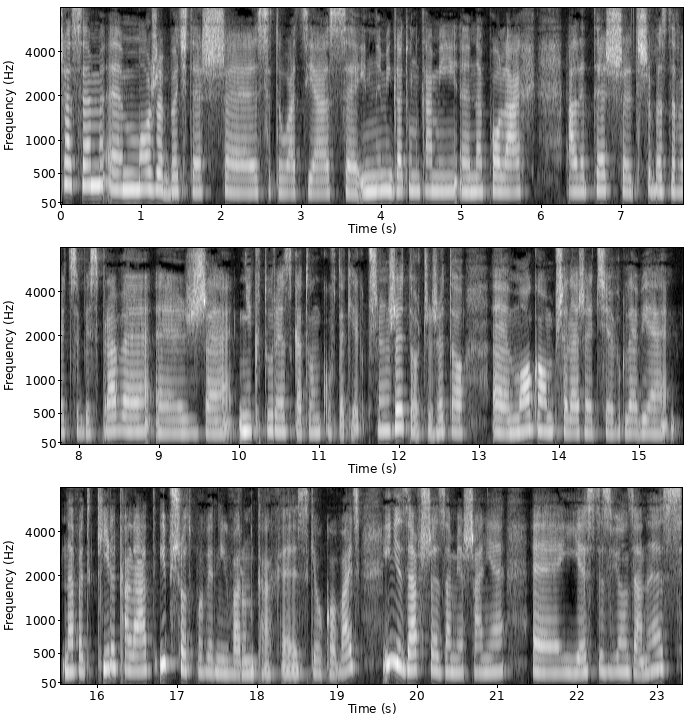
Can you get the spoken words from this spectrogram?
Czasem e, może być też e, sytuacja z innymi gatunkami e, na polach, ale też trzeba zdawać sobie sprawę, że niektóre z gatunków, takie jak przężyto czy żyto, mogą przeleżeć w glebie nawet kilka lat i przy odpowiednich warunkach skiełkować i nie zawsze zamieszanie jest związane z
